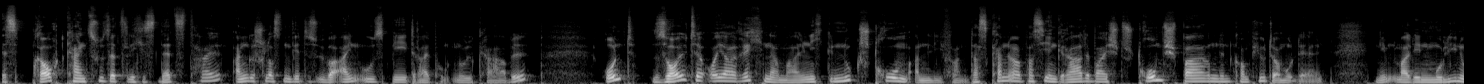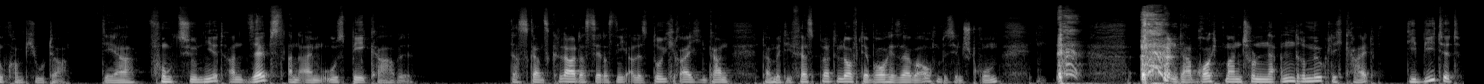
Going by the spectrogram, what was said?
Es braucht kein zusätzliches Netzteil. Angeschlossen wird es über ein USB 3.0 Kabel. Und sollte euer Rechner mal nicht genug Strom anliefern, das kann immer passieren, gerade bei stromsparenden Computermodellen. Nehmt mal den Molino-Computer der funktioniert an, selbst an einem USB-Kabel. Das ist ganz klar, dass der das nicht alles durchreichen kann, damit die Festplatte läuft. Der braucht ja selber auch ein bisschen Strom. da bräuchte man schon eine andere Möglichkeit. Die bietet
